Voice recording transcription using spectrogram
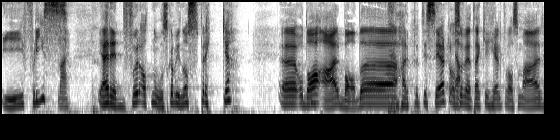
i flis. Nei. Jeg er redd for at noe skal begynne å sprekke. Eh, og da er badet herpetisert, og så vet jeg ikke helt hva som er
